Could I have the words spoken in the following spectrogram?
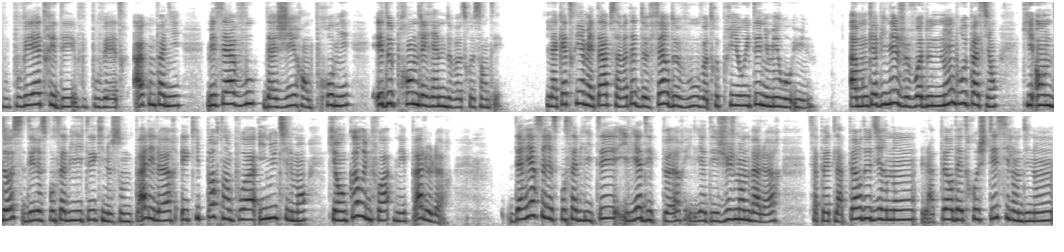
Vous pouvez être aidé, vous pouvez être accompagné, mais c'est à vous d'agir en premier et de prendre les rênes de votre santé. La quatrième étape, ça va être de faire de vous votre priorité numéro une. À mon cabinet, je vois de nombreux patients qui endossent des responsabilités qui ne sont pas les leurs et qui portent un poids inutilement qui encore une fois n'est pas le leur. Derrière ces responsabilités, il y a des peurs, il y a des jugements de valeur. Ça peut être la peur de dire non, la peur d'être rejeté si l'on dit non,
